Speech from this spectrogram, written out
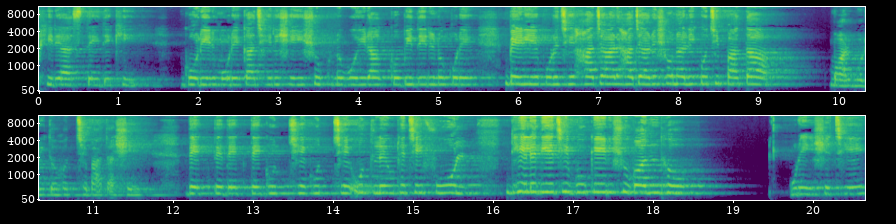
ফিরে আসতেই দেখি, গলির মোড়ে কাছের সেই শুকনো বৈরাগ্য বিদীর্ণ করে বেরিয়ে পড়েছে হাজার হাজার সোনালি কচি পাতা। মর্মরিত হচ্ছে বাতাসে। দেখতে দেখতে গুচ্ছে গুচ্ছে উতলে উঠেছে ফুল, ঢেলে দিয়েছে বুকের সুগন্ধ। উড়ে এসেছে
